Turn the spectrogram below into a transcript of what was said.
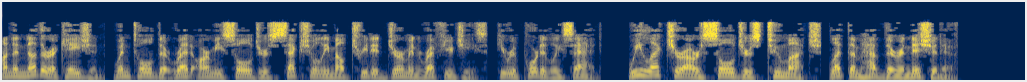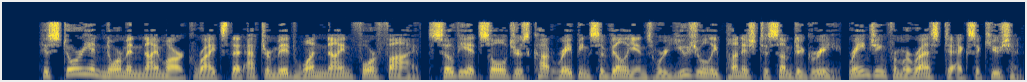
On another occasion, when told that Red Army soldiers sexually maltreated German refugees, he reportedly said, "'We lecture our soldiers too much, let them have their initiative." Historian Norman Naimark writes that after mid-1945, Soviet soldiers caught raping civilians were usually punished to some degree, ranging from arrest to execution.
